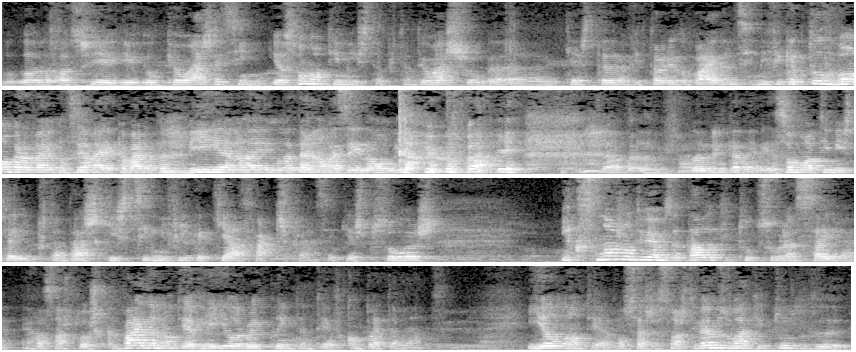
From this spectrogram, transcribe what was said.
Ou seja, o que eu acho é assim, eu sou uma otimista, portanto eu acho uh, que esta vitória do Biden significa que tudo bom agora vai acontecer, vai acabar a pandemia, não, é? a Inglaterra não vai sair da União Europeia. Não, brincadeira, eu sou uma otimista aí, portanto acho que isto significa que há de facto esperança, que as pessoas e que se nós não tivermos a tal atitude sobranceira em relação às pessoas que Biden não teve e a Hillary Clinton teve completamente, e ele não teve, ou seja, se nós tivermos uma atitude de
